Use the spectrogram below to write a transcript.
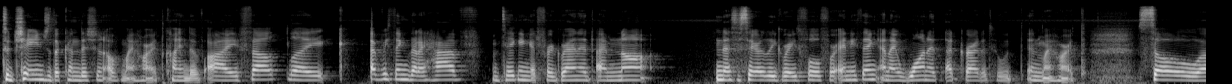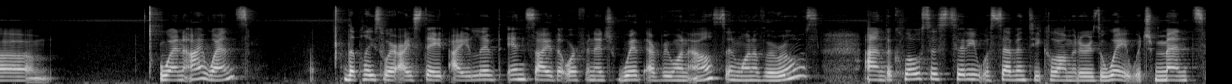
to change the condition of my heart, kind of. I felt like everything that I have, I'm taking it for granted. I'm not necessarily grateful for anything, and I wanted that gratitude in my heart. So um, when I went, the place where I stayed, I lived inside the orphanage with everyone else in one of the rooms, and the closest city was 70 kilometers away, which meant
